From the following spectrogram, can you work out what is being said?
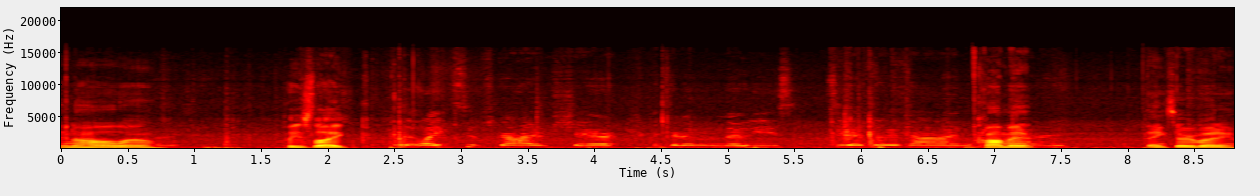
In a holo. Please like, like, subscribe, share, and turn on the notices. See you guys another time. Comment. Bye. Thanks, everybody.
